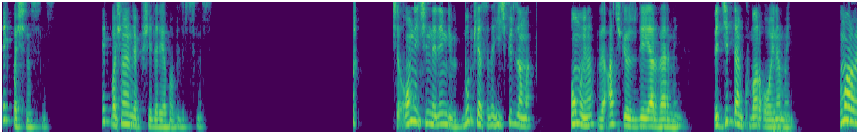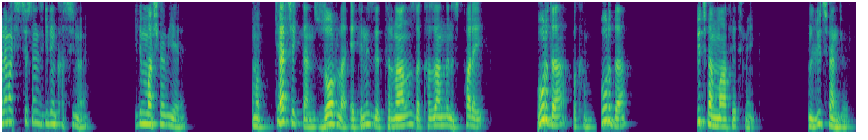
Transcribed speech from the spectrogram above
Tek başınasınız. Tek başına ancak bir şeyleri yapabilirsiniz. İşte onun için dediğim gibi bu piyasada hiçbir zaman FOMO'ya ve açgözlülüğe yer vermeyin. Ve cidden kumar oynamayın. Kumar oynamak istiyorsanız gidin kasinoya. Gidin başka bir yere. Ama gerçekten zorla etinizle tırnağınızla kazandığınız parayı burada bakın burada lütfen mahvetmeyin. Lütfen diyorum.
